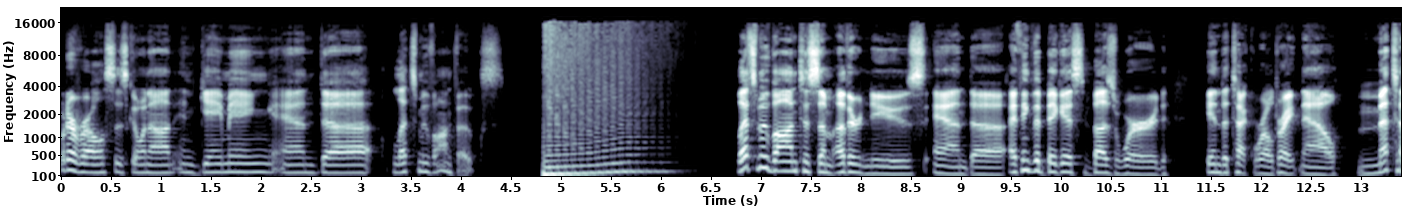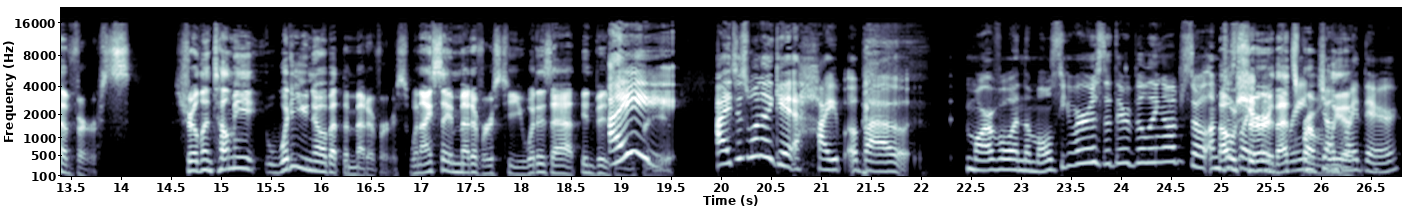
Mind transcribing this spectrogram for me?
whatever else is going on in gaming. And uh, let's move on, folks. Let's move on to some other news. And uh, I think the biggest buzzword in the tech world right now metaverse. Cherlynn, tell me, what do you know about the metaverse? When I say metaverse to you, what is that envision for you? I I just want to get hype about Marvel and the multiverse that they're building up. So I'm oh, just Oh, like, sure, my that's probably it. right there.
